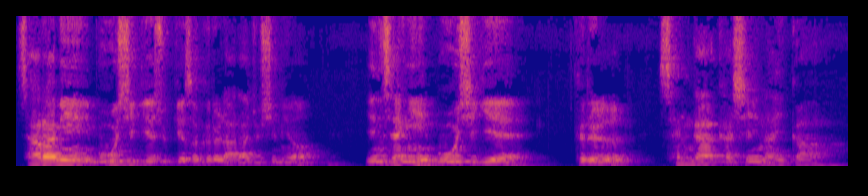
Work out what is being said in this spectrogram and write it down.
사람이 무엇이기에 주께서 그를 알아주시며 인생이 무엇이기에 그를 생각하시나이까.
